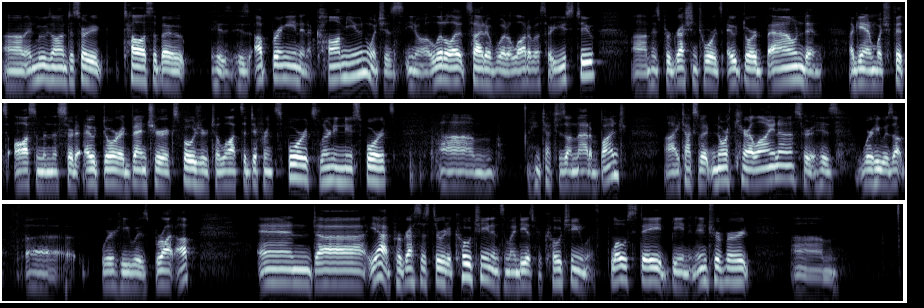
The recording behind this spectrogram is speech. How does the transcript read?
um, and moves on to sort of tell us about his his upbringing in a commune, which is you know a little outside of what a lot of us are used to. Um, his progression towards Outward Bound, and again, which fits awesome in this sort of outdoor adventure exposure to lots of different sports, learning new sports. Um, he touches on that a bunch. Uh, he talks about North Carolina, sort of his where he was up, uh, where he was brought up, and uh, yeah, progresses through to coaching and some ideas for coaching with flow state, being an introvert, um,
